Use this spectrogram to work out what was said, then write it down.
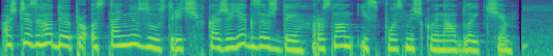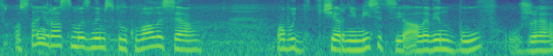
А ще згадує про останню зустріч. Каже, як завжди, Руслан із посмішкою на обличчі. Останній раз ми з ним спілкувалися, мабуть, в червні місяці, але він був уже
